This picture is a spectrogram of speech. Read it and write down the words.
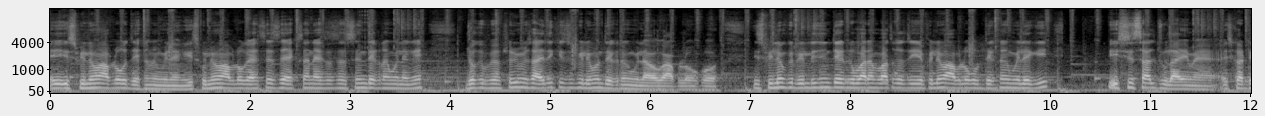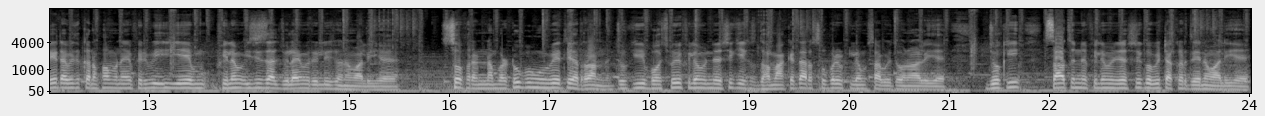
इस फ़िल्म में आप लोग देखने को मिलेंगे। इस फ़िल्म में आप लोग ऐसे ऐसे एक्शन ऐसे ऐसे सीन देखने को मिलेंगे, जो कि भोजपुरी में शायद ही किसी फ़िल्म में देखने को मिला होगा आप लोगों को। इस फ़िल्म की रिलीजिंग डेट के बारे में बात करते ये फ़िल्म आप लोगों को देखने को मिलेगी इसी साल जुलाई में। है इसका डेट अभी तक कन्फर्म नहीं है, फिर भी ये फ़िल्म इसी साल जुलाई में रिलीज़ होने वाली है। सो फ्रेंड, नंबर टू पर मूवी थी रन, जो कि भोजपुरी फ़िल्म इंडस्ट्री की एक धमाकेदार सुपर फ़िल्म साबित होने वाली है, जो कि साउथ इंडियन फ़िल्म इंडस्ट्री को भी टक्कर देने वाली है।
